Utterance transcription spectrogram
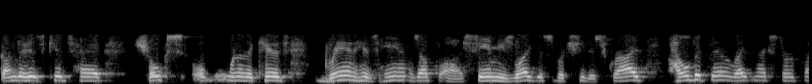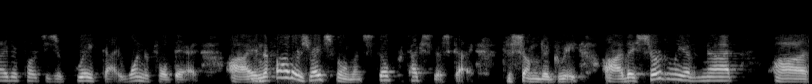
gun to his kid's head, chokes one of the kids, ran his hands up uh, Sammy's leg. This is what she described. Held it there right next to her private parts. He's a great guy, wonderful dad. Uh, and the father's rights movement still protects this guy to some degree. Uh, they certainly have not uh,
